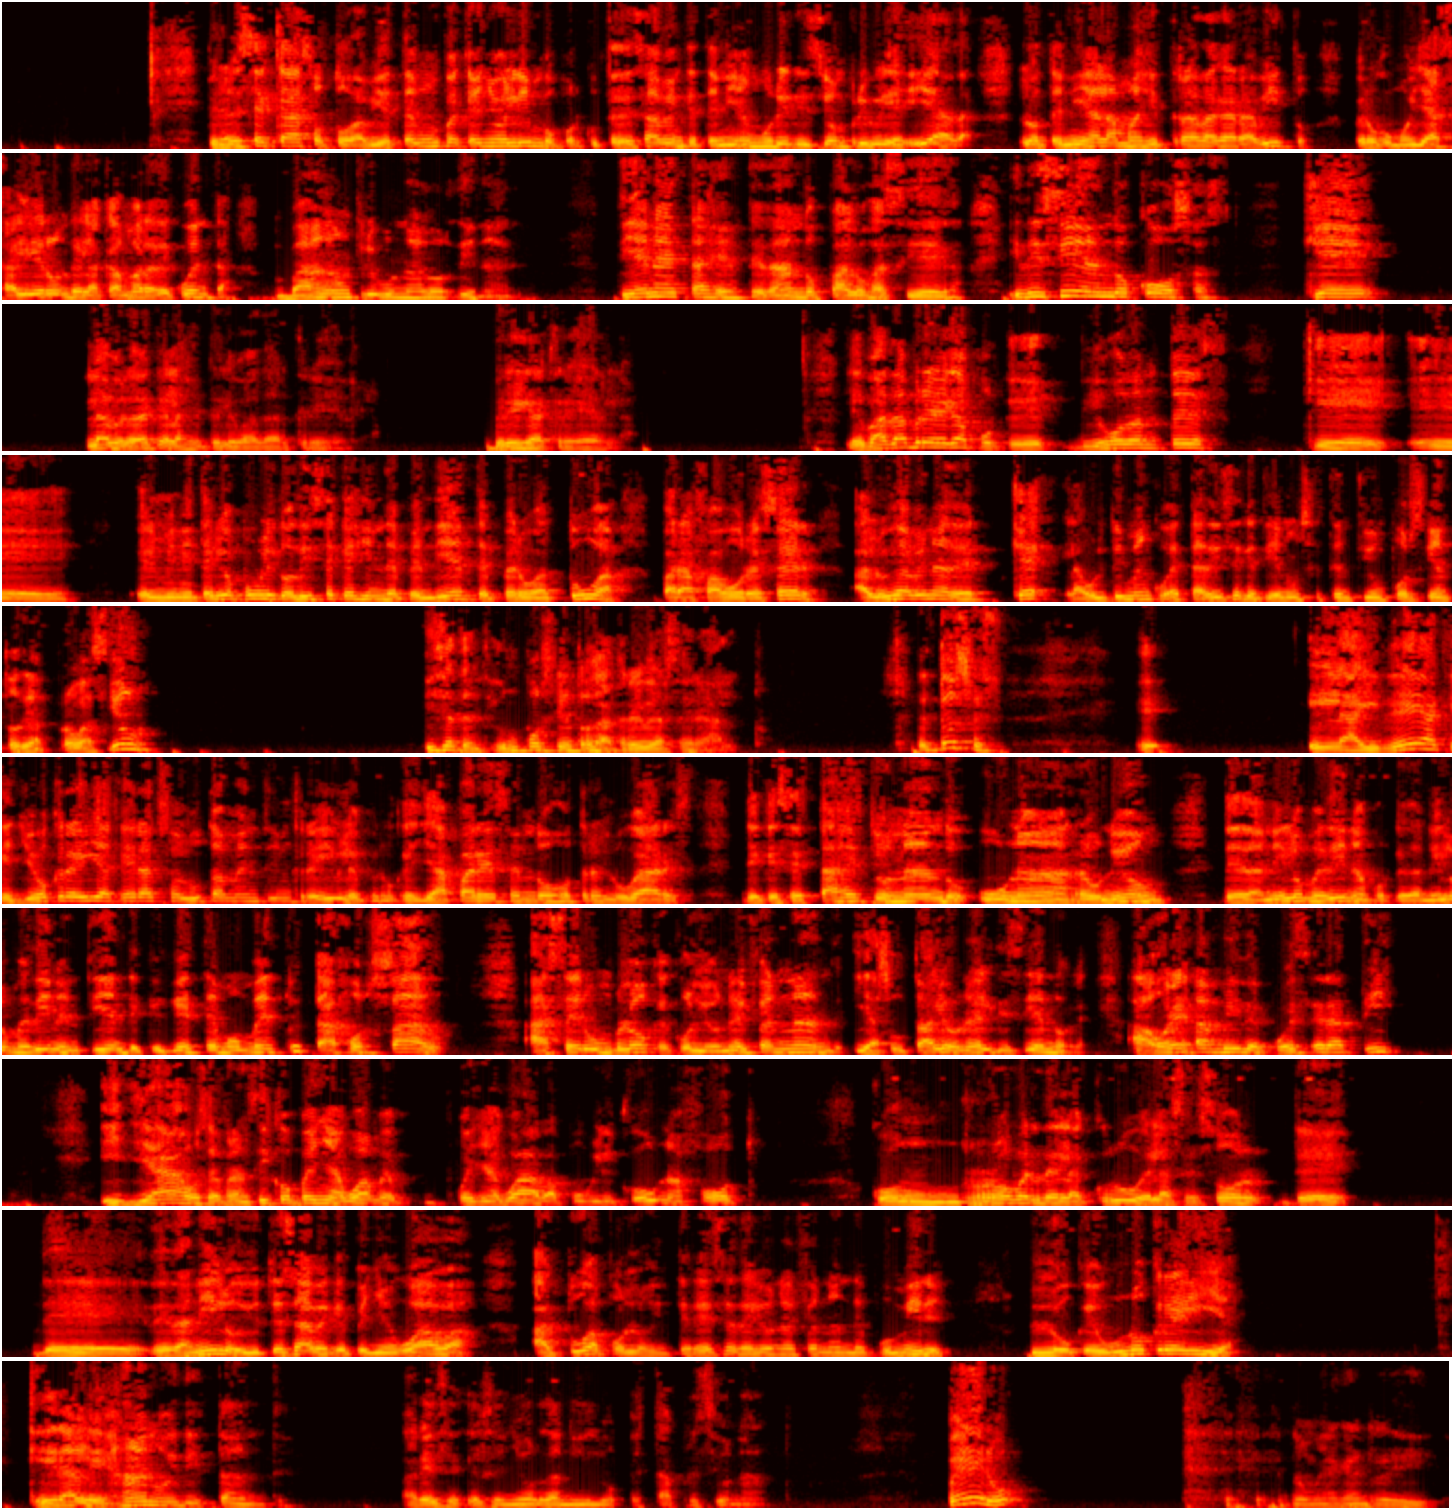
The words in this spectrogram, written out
Pero en ese caso todavía está en un pequeño limbo porque ustedes saben que tenían jurisdicción privilegiada, lo tenía la magistrada Garavito, pero como ya salieron de la Cámara de Cuentas, van a un tribunal ordinario. Tiene a esta gente dando palos a ciegas y diciendo cosas que la verdad que la gente le va a dar creerla. Brega creerla le va a dar brega porque dijo Dantes que eh, el Ministerio Público dice que es independiente, pero actúa para favorecer a Luis Abinader, que la última encuesta dice que tiene un 71% de aprobación. Y 71% se atreve a ser alto. Entonces, eh, la idea que yo creía que era absolutamente increíble, pero que ya aparece en dos o tres lugares, de que se está gestionando una reunión de Danilo Medina, porque Danilo Medina entiende que en este momento está forzado a hacer un bloque con Leonel Fernández y asustar a Leonel diciéndole, ahora es a mí, después será a ti. Y ya José Francisco Peñaguaba publicó una foto con Robert de la Cruz, el asesor de de, Danilo y usted sabe que Peñaguaba actúa por los intereses de Leonel Fernández, pues mire, lo que uno creía que era lejano y distante, parece que el señor Danilo está presionando. Pero, no me hagan reír,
